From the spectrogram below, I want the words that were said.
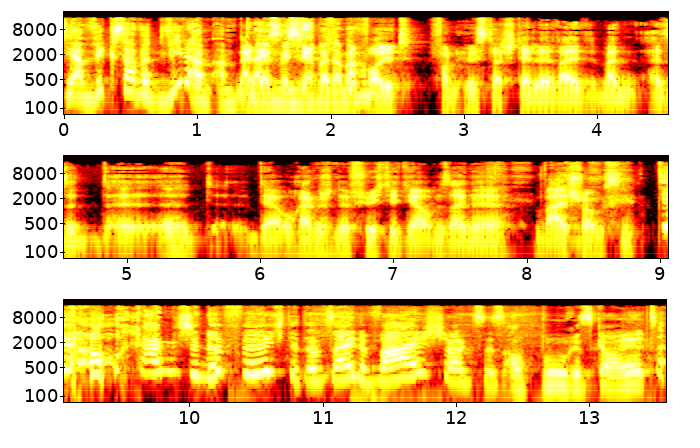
Der Wichser wird wieder im Amt Nein, bleiben, das wenn ist die ja so weitermachen. gewollt von höchster Stelle, weil man, also äh, der Orangene fürchtet ja um seine Wahlchancen. Der Orangene fürchtet um seine Wahlchancen. Ist auch pures Gold.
